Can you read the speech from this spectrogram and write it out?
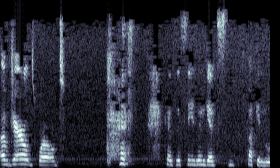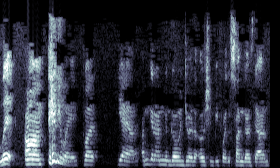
of Gerald's World because this season gets fucking lit. Um, anyway, but yeah, I'm gonna I'm gonna go enjoy the ocean before the sun goes down,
